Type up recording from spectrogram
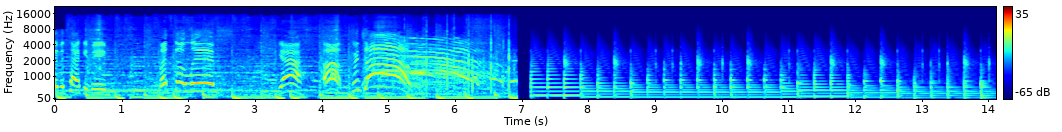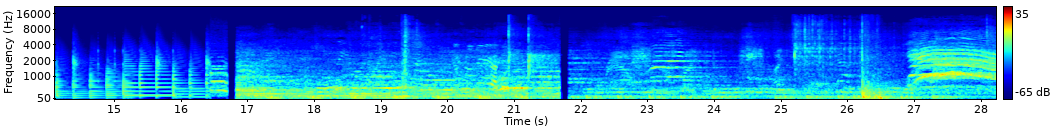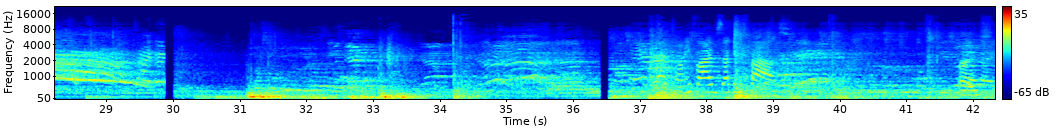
Liv, attack it, babe. Let's go, live. Yeah. Up. Good job. Gracias. five seconds pass. Nice.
